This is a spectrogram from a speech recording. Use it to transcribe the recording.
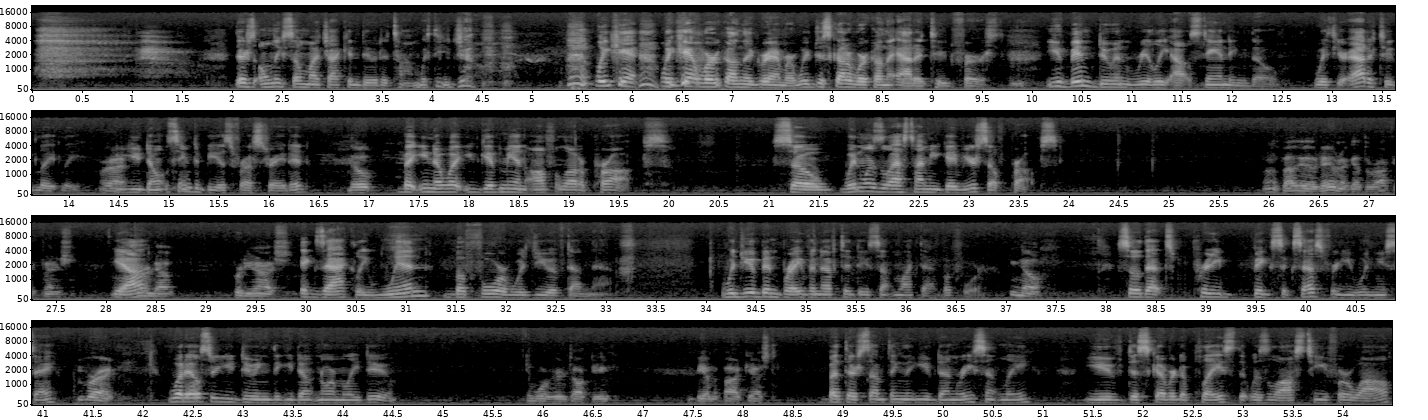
There's only so much I can do at a time with you, Joe. we can't we can't work on the grammar. We've just got to work on the attitude first. You've been doing really outstanding though with your attitude lately. Right. You don't seem to be as frustrated. Nope. But you know what? You give me an awful lot of props. So, when was the last time you gave yourself props? Well, about the other day when I got the rocket finished. It Yeah? turned out pretty nice. Exactly. When before would you have done that? Would you have been brave enough to do something like that before? No. So that's pretty big success for you, wouldn't you say? Right. What else are you doing that you don't normally do? Come over here and talk to you. Be on the podcast. But there's something that you've done recently. You've discovered a place that was lost to you for a while.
